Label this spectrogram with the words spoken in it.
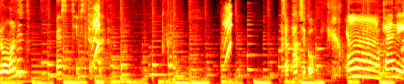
You don't want it? Taste it. It's a popsicle. Mmm, candy.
